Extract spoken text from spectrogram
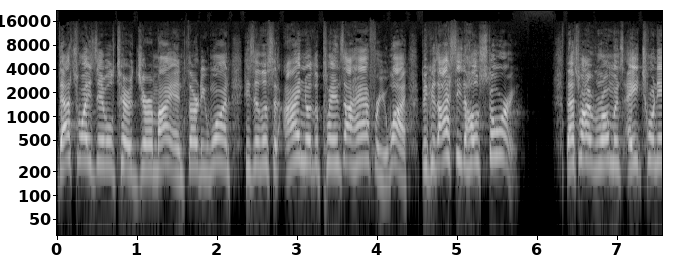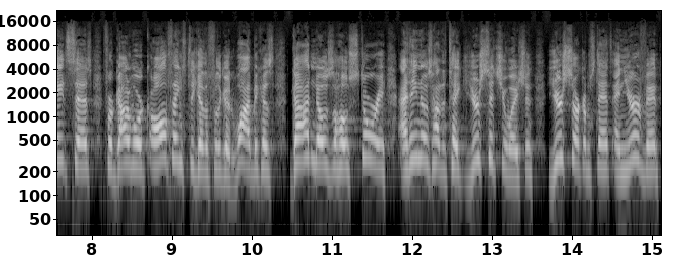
That's why he's able to tell Jeremiah in 31, he said, Listen, I know the plans I have for you. Why? Because I see the whole story. That's why Romans 8 28 says, For God will work all things together for the good. Why? Because God knows the whole story, and He knows how to take your situation, your circumstance, and your event,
